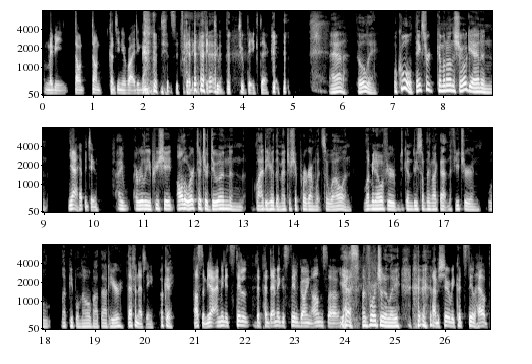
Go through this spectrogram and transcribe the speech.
maybe don't don't continue writing it's, it's getting a bit too too big there yeah, totally. Well, cool. Thanks for coming on the show again, and yeah happy to I, I really appreciate all the work that you're doing and glad to hear the mentorship program went so well. And let me know if you're going to do something like that in the future and we'll let people know about that here. definitely Okay. Awesome yeah i mean it's still the pandemic is still going on so Yes, unfortunately. I'm sure we could still help.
